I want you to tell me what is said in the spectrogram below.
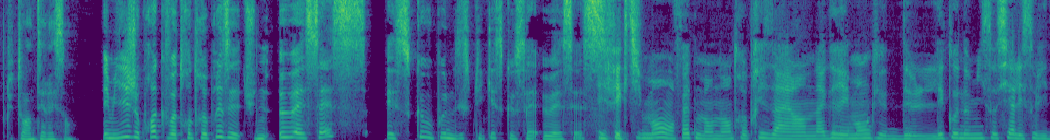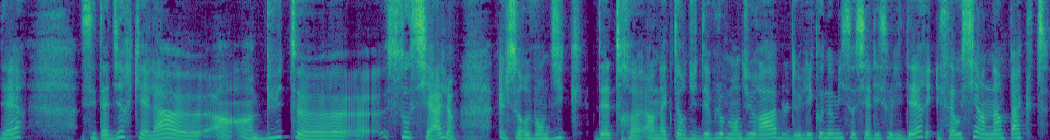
plutôt intéressant. Émilie, je crois que votre entreprise est une ESS. Est-ce que vous pouvez nous expliquer ce que c'est ESS Effectivement, en fait, mon entreprise a un agrément de l'économie sociale et solidaire, c'est-à-dire qu'elle a euh, un, but euh, social. Elle se revendique d'être un acteur du développement durable, de l'économie sociale et solidaire, et ça a aussi un impact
